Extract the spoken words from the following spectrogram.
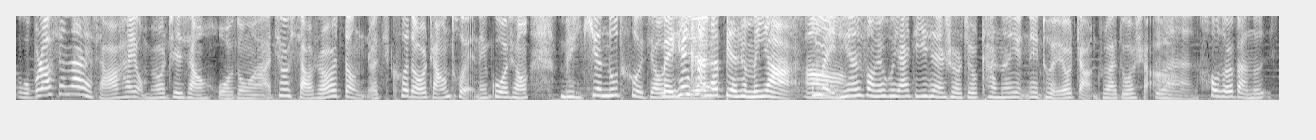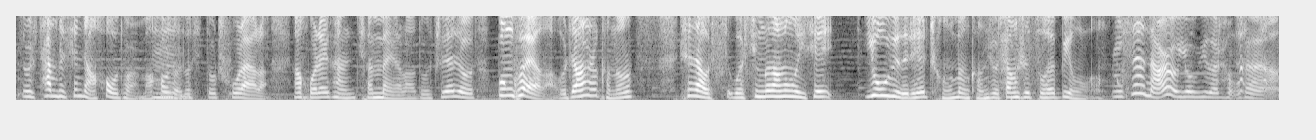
我不知道现在的小孩还有没有这项活动啊？就是小时候等着蝌蚪长腿那过程，每天都特焦急。每天看它变什么样儿，啊我每天放学回家第一件事就是看它那腿又长出来多少。对后腿儿反正都就是他们是先长后腿儿嘛，嗯后腿儿都都出来了，然后回来一看全没了，都直接就崩溃了。我当时可能现在我性我性格当中的一些忧郁的这些成分，可能就是当时做的病了。你现在哪有忧郁的成分啊？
